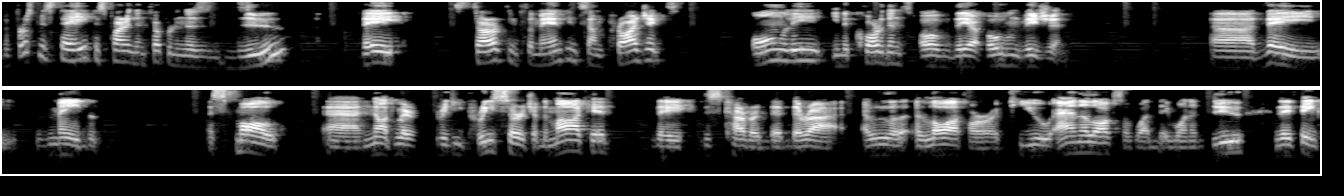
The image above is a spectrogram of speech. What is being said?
the first mistake aspiring entrepreneurs do, they start implementing some projects only in accordance of their own vision. Uh, they made a small, uh, not very deep research of the market. They discovered that there are a, a lot or a few analogs of what they want to do. They think,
